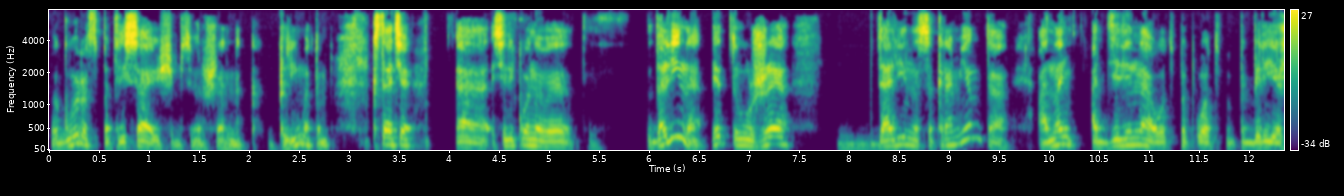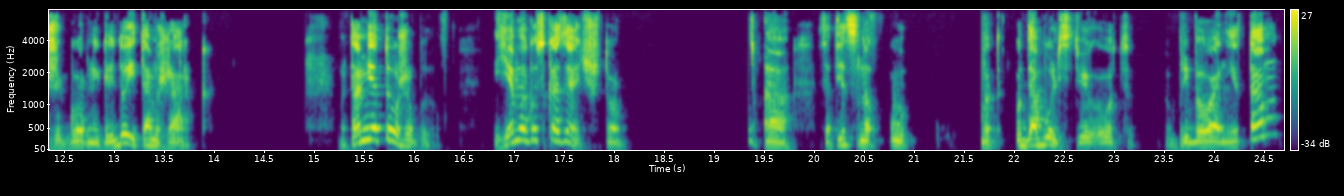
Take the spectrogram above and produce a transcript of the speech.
город с потрясающим совершенно климатом. Кстати, а, Силиконовая долина – это уже долина Сакрамента, она отделена от, от побережья горной грядой, и там жарко. Но там я тоже был. Я могу сказать, что, а, соответственно, у, вот удовольствие от пребывания там,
